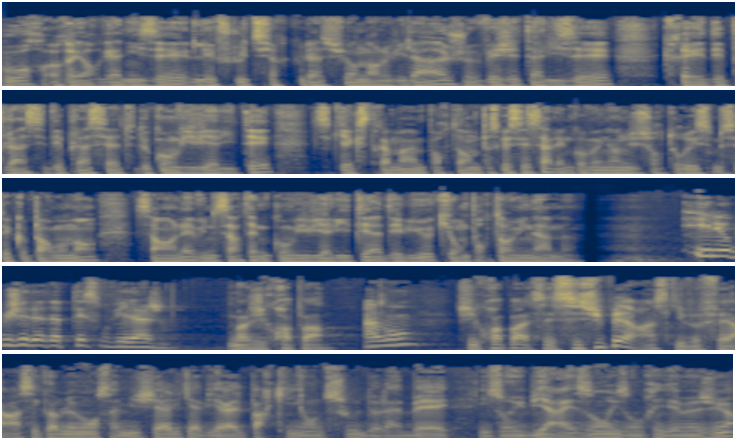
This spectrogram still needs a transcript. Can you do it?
pour réorganiser les flux de circulation dans le village, végétaliser, créer des places et des placettes de convivialité, ce qui est extrêmement important. Parce que c'est ça l'inconvénient du surtourisme, c'est que par moment, ça enlève une certaine convivialité à des lieux qui ont pourtant une âme. Il est obligé d'adapter son village. Moi, j'y crois pas. Ah bon? J'y crois pas. C'est super hein, ce qu'il veut faire. Hein. C'est comme le Mont Saint-Michel qui a viré le parking en dessous de la baie. Ils ont eu bien raison, ils ont pris des mesures.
